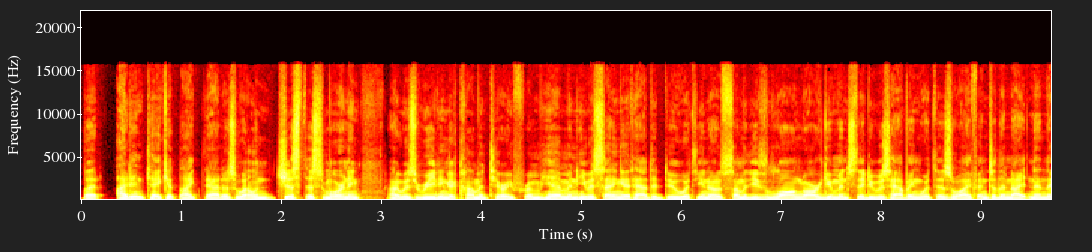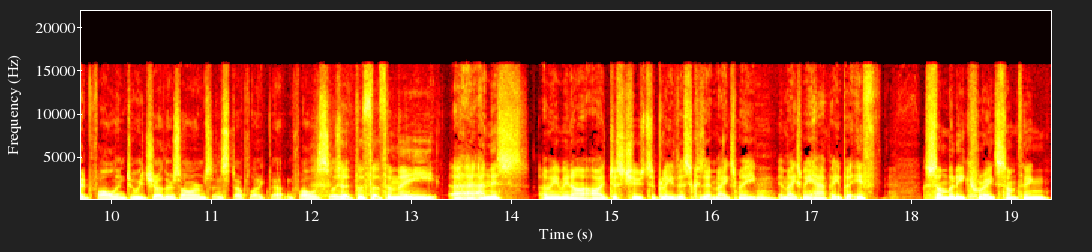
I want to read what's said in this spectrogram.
but I didn't take it like that as well. And just this morning, I was reading a commentary from him, and he was saying it had to do with you know some of these long arguments that he was having with his wife into the night, and then they'd fall into each other's arms and stuff like that and fall asleep. So, but for, for me, uh, and this, I mean, I, mean, I, I just choose to believe this because it makes me mm. it makes me happy. But if somebody creates something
